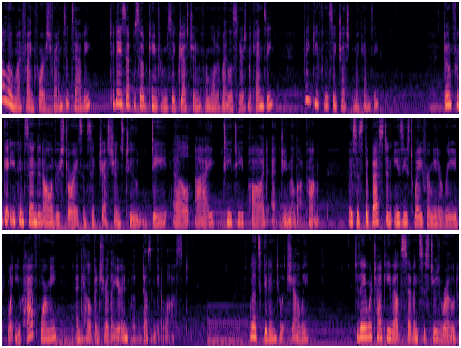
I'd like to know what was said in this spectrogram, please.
Hello, my fine forest friends, it's Abby. Today's episode came from a suggestion from one of my listeners, Mackenzie. Thank you for the suggestion, Mackenzie. Don't forget you can send in all of your stories and suggestions to dlittpod at gmail.com. This is the best and easiest way for me to read what you have for me and to help ensure that your input doesn't get lost. Let's get into it, shall we? Today we're talking about Seven Sisters Road,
